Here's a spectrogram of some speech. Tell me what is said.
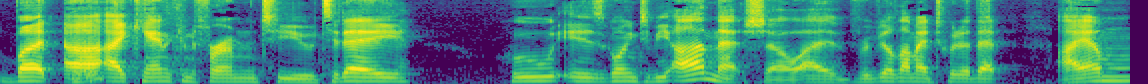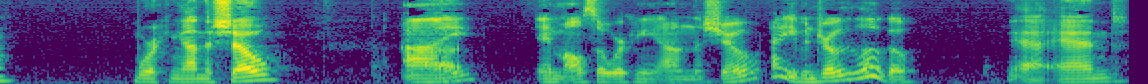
but uh, I can confirm to you today who is going to be on that show. I've revealed on my Twitter that I am working on the show. I am also working on the show. I even drove the logo. Yeah, and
